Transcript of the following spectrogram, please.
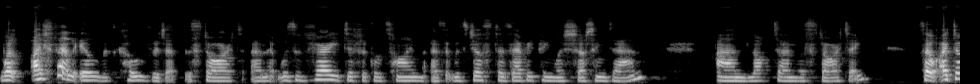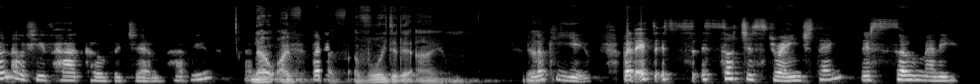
well, I fell ill with COVID at the start, and it was a very difficult time as it was just as everything was shutting down and lockdown was starting. So I don't know if you've had COVID, Jim. Have you? Have no, you? I've, but I've avoided it. I um, yeah. Lucky you. But it's it's it's such a strange thing. There's so many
